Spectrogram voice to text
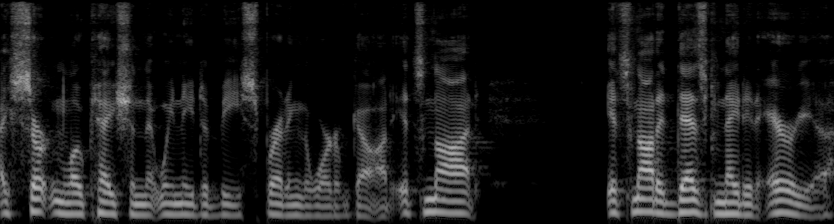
a certain location that we need to be spreading the word of God. It's not it's not a designated area.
